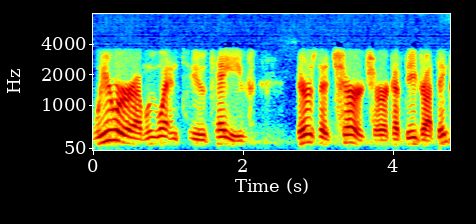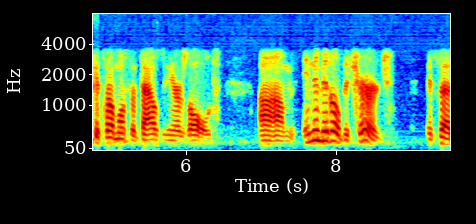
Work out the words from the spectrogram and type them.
We were, uh, we went into Kiev there's a church or a cathedral. I think it's almost a thousand years old. Um, in the middle of the church, it's uh,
